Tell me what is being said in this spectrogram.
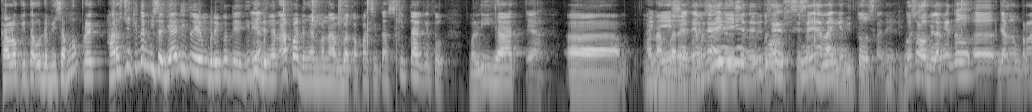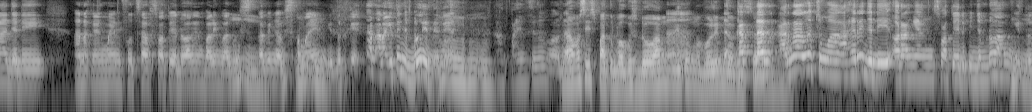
kalau kita udah bisa ngopret harusnya kita bisa jadi tuh yang berikutnya. Jadi dengan apa? Dengan menambah kapasitas kita gitu. Melihat Ya. eh, menambah Ideation, referensi. maksudnya Iya, ideation, iya, itu maksudnya sisanya lagi gitu. tools kan ya. Gue selalu bilangnya tuh eh, jangan pernah jadi anak yang main futsal suatu doang yang paling bagus, tapi nggak bisa main gitu. Kayak kan anak itu nyebelin ya dia. Ngapain sih lu kalau Kenapa sih sepatu bagus doang gitu ngegolin dan, gak bisa? dan karena lu cuma akhirnya jadi orang yang sepatunya dipinjam doang gitu.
